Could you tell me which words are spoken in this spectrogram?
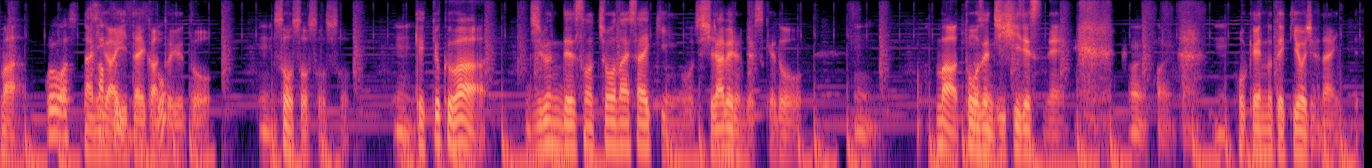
まあ、これは何が言いたいかとう。いうと、うんそうそうそうそう。うん結局は自分でその腸内細菌を調べるんですけど、うんまあ当然自費ですね。はいはいはい。保険の適用じゃないんで。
